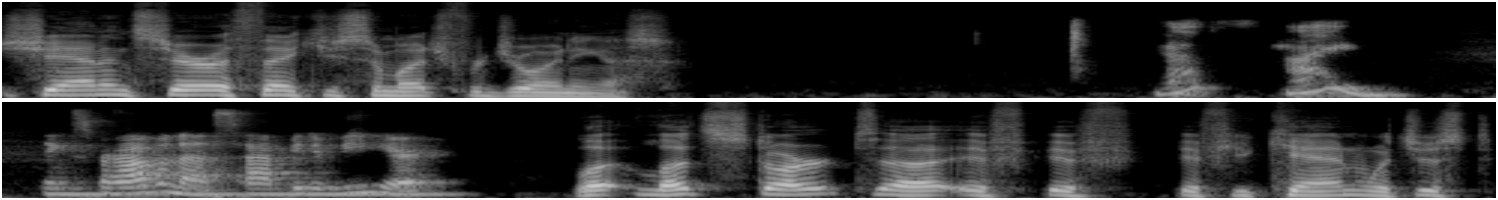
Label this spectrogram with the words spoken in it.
Shannon, Sara, thank you so much for joining us. Yes, hi. Thanks for having us. Happy to be here. Let, let's start, uh, if if if you can, with just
